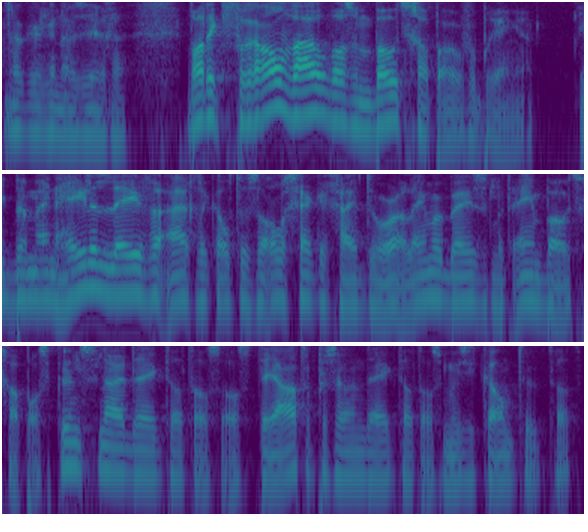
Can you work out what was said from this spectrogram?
wat kan ik nou zeggen? Wat ik vooral wou, was een boodschap overbrengen. Ik ben mijn hele leven eigenlijk al tussen alle gekkigheid door alleen maar bezig met één boodschap. Als kunstenaar deed ik dat, als, als theaterpersoon deed ik dat, als muzikant doe ik dat.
